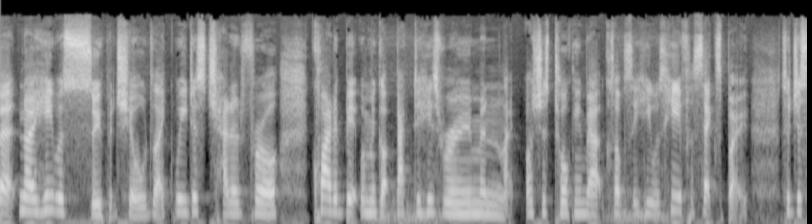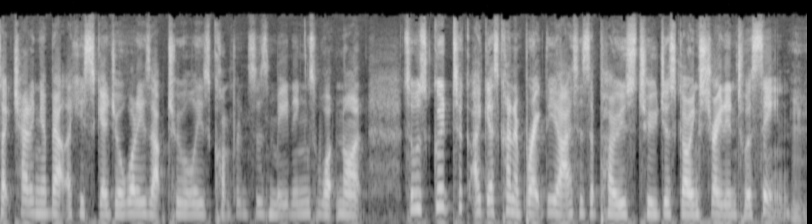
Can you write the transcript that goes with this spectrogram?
but no, he was super chilled. Like we just chatted for quite a bit when we got back to his room, and like I was just talking about because obviously he was here for Sexpo, so just like chatting about like his schedule, what he's up to, all his conferences, meetings, whatnot. So it was good to I guess kind of break the ice as opposed to just going straight into a scene, mm.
